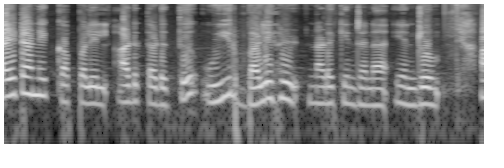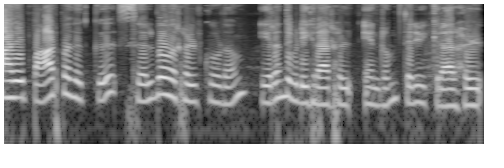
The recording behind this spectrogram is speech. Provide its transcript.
டைட்டானிக் கப்பலில் அடுத்தடுத்து உயிர் பலிகள் நடக்கின்றன என்றும் அதை பார்ப்பதற்கு செல்பவர்கள் கூட இறந்து விடுகிறார்கள் என்றும் தெரிவிக்கிறார்கள்.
